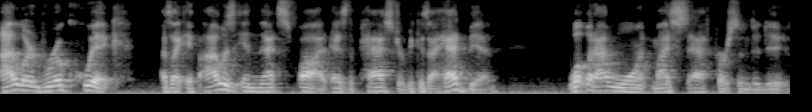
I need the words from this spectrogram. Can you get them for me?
I learned real quick I was like, if I was in that spot as the pastor, because I had been, what would I want my staff person to do?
